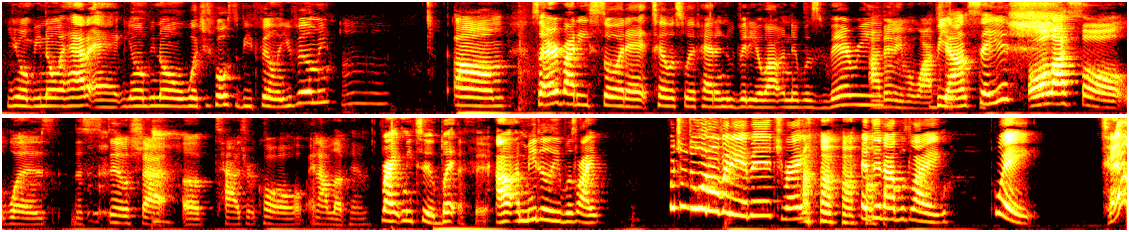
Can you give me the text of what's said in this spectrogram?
you don't be knowing how to act. You don't be knowing what you're supposed to be feeling. You feel me? Mm, Um, so everybody saw that Taylor Swift had a new video out, and it was very I didn't even watch it. Beyonce-ish. All I saw was the still shot of Todrick Hall, and I love him. Right, me too. But I immediately was like, "What you doing over there, bitch?" Right? and then I was like, "Wait, Taylor?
